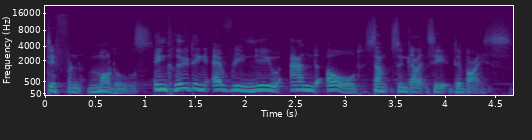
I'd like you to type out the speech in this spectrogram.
different models, including every new and old Samsung Galaxy device.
